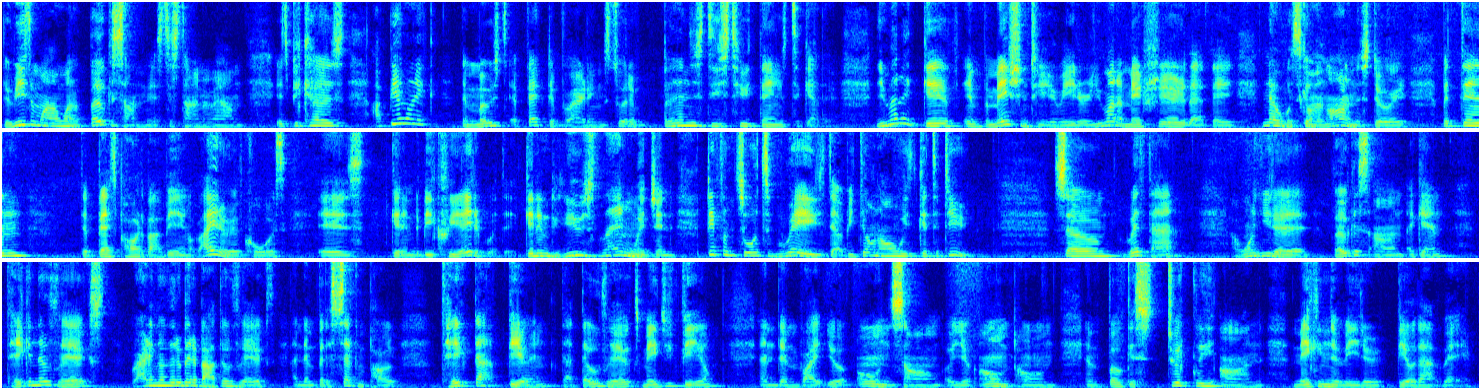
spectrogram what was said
The reason why I want to focus on this this time around is because I feel like the most effective writing sort of blends these two things together. You want to give information to your reader, you want to make sure that they know what's going on in the story, but then the best part about being a writer, of course, is getting to be creative with it, getting to use language in different sorts of ways that we don't always get to do. So with that, I want you to focus on, again, taking those lyrics, writing a little bit about those lyrics, and then for the second part, take that feeling that those lyrics made you feel, and then write your own song or your own poem and focus strictly on making the reader feel that way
